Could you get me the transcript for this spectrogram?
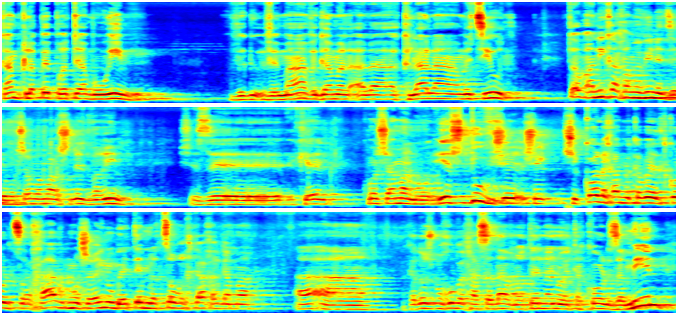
גם כלפי פרטי הברואים ומה? וגם על, על כלל המציאות. טוב אני ככה מבין את זה הוא עכשיו אמר שני דברים שזה כן כמו שאמרנו יש טוב ש, ש, שכל אחד מקבל את כל צרכיו כמו שראינו בהתאם לצורך ככה גם ה, ה, ה, הקדוש ברוך הוא בחסדיו נותן לנו את הכל זמין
